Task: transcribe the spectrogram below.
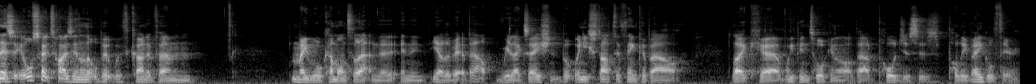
there's it also ties in a little bit with kind of. Um, maybe we'll come on to that in the, in the other bit about relaxation. But when you start to think about like uh, we've been talking a lot about Porges's polyvagal theory,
